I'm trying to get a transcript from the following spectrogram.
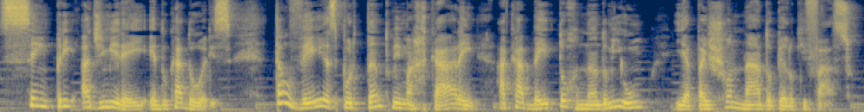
sempre admirei educadores. Talvez por tanto me marcarem, acabei tornando-me um e apaixonado pelo que faço.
